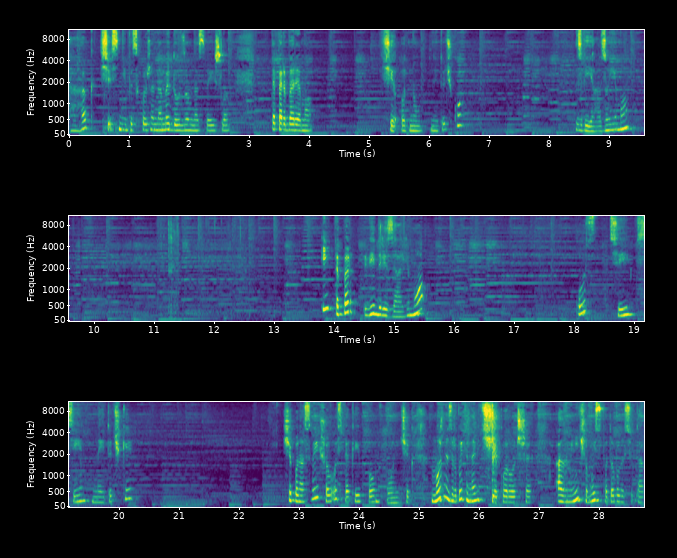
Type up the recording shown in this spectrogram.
так, щось ніби схоже на медузу в нас вийшло. Тепер беремо ще одну ниточку, зв'язуємо. І тепер відрізаємо ось ці всі ниточки, щоб у нас вийшов ось такий помпончик. Можна зробити навіть ще коротше, але мені чомусь сподобалось отак.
